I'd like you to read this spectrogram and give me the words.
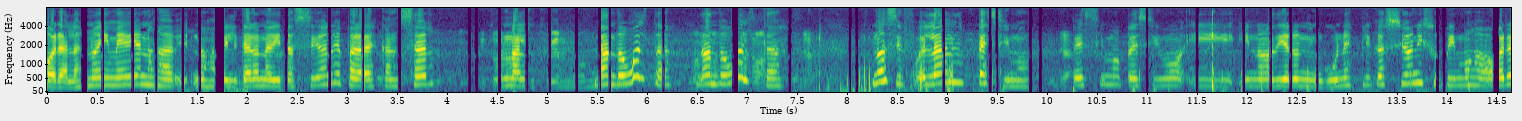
hora, a las 9 y media, nos, habilitaron habitaciones para descansar. dando vuelta, dando vuelta. No, si fue el pésimo, pésimo, pésimo y, y, no dieron ninguna explicación y supimos ahora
